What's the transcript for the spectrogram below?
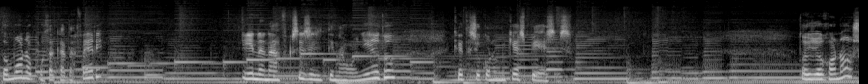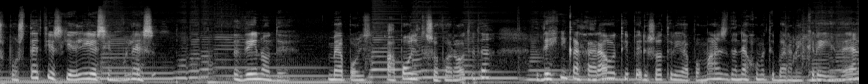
το μόνο που θα καταφέρει είναι να αυξήσει την αγωνία του και τις οικονομικές πιέσεις. Το γεγονός πως τέτοιες γελίες συμβουλές δίνονται με απόλυτη σοβαρότητα δείχνει καθαρά ότι οι περισσότεροι από εμάς δεν έχουμε την παραμικρή ιδέα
